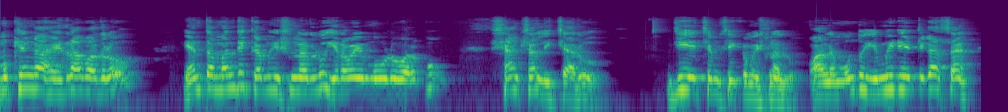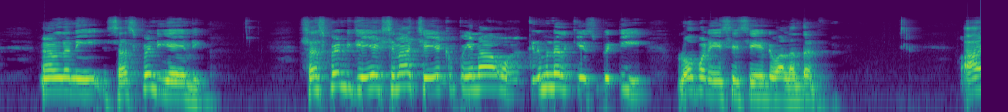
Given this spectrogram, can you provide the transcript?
ముఖ్యంగా హైదరాబాదులో ఎంతమంది కమిషనర్లు ఇరవై మూడు వరకు శాంక్షన్లు ఇచ్చారు? జిహెచ్ఎంసి కమిషనర్లు. వాళ్ళ ముందు ఇమీడియట్గా వాళ్ళని సస్పెండ్ చేయండి. సస్పెండ్ చేయచ్చినా చేయకపోయినా ఒక క్రిమినల్ కేసు పెట్టి లోపల వేసేసేయండి వాళ్ళందరినీ. ఆ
